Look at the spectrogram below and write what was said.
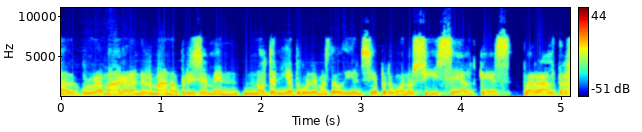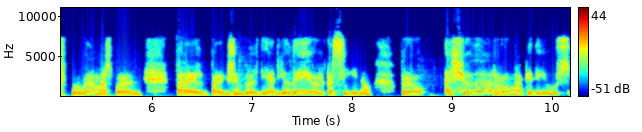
el programa Gran Hermano precisament no tenia problemes d'audiència. Però, bueno, sí, sé el que és per altres programes, per, el, per, el, per exemple, el Diario D o el que sigui, no? Però això de Roma que dius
